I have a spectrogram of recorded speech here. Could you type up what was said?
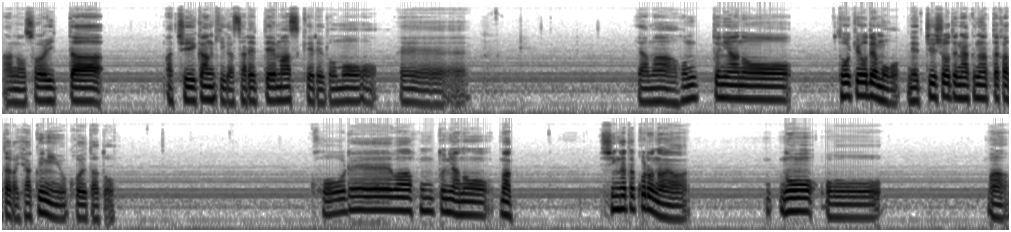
あのそういった、まあ、注意喚起がされてますけれども、えーいやまあ本当にあの東京でも熱中症で亡くなった方が100人を超えたと。これは本当にあのまあ新型コロナのまあ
